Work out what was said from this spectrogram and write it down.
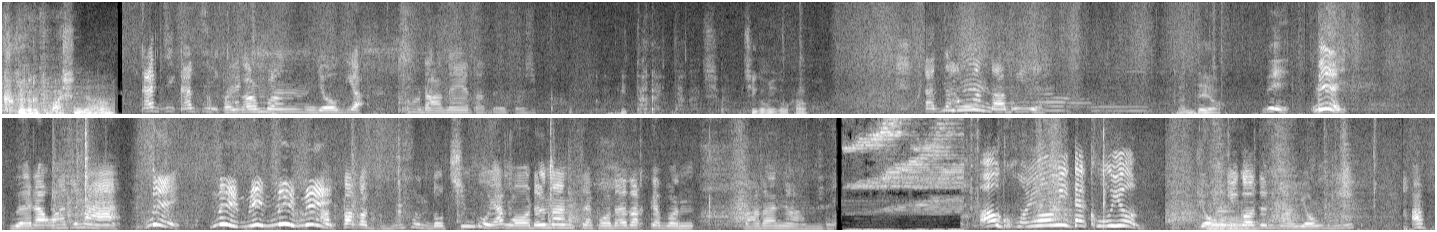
그게 그렇게 맛있냐? 까지 까지. 아빠 이거 한번 여기 불 안에다 넣고 싶어. 이따가, 이따가. 지금. 지금 이거 하고. 나도 한번 놔보예. 안 돼요. 네. 네. 왜라고 하지 마. 네. 네, 네, 네, 네. 아빠가 무슨 너 친구야? 어른한테 말, 말하냐 안 돼. 아, 고용이다, 고용. 연기거든요, 연기. 아빠,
